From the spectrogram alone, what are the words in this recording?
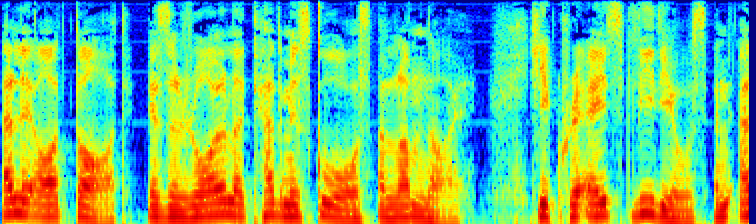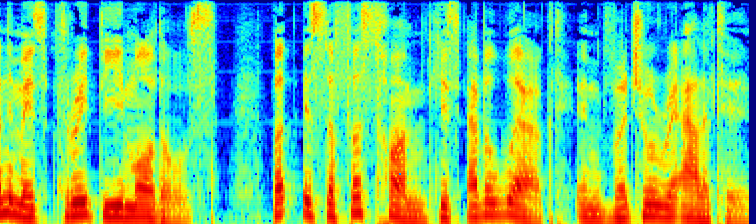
Elliot Dodd is a Royal Academy School's alumni. He creates videos and animates 3D models, but it's the first time he's ever worked in virtual reality.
